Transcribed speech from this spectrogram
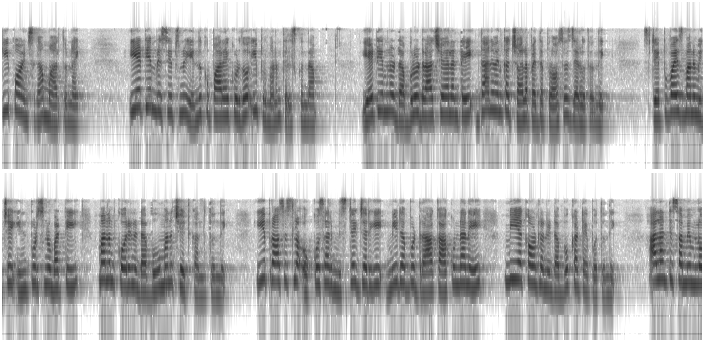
కీ పాయింట్స్గా మారుతున్నాయి. ఏటీఎం రిసిప్ట్స్ను ఎందుకు పారేయకూడదో ఇప్పుడు మనం తెలుసుకుందాం. ఏటీఎంలో డబ్బులు డ్రా చేయాలంటే దాని వెనుక చాలా పెద్ద ప్రాసెస్ జరుగుతుంది. స్టెప్ వైజ్ మనం ఇచ్చే ఇన్పుట్స్ను బట్టి మనం కోరిన డబ్బు మన చేతికి అందుతుంది. ఈ ప్రాసెస్లో ఒక్కోసారి మిస్టేక్ జరిగి మీ డబ్బు డ్రా కాకుండానే మీ అకౌంట్లోని డబ్బు కట్ అయిపోతుంది. అలాంటి సమయంలో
